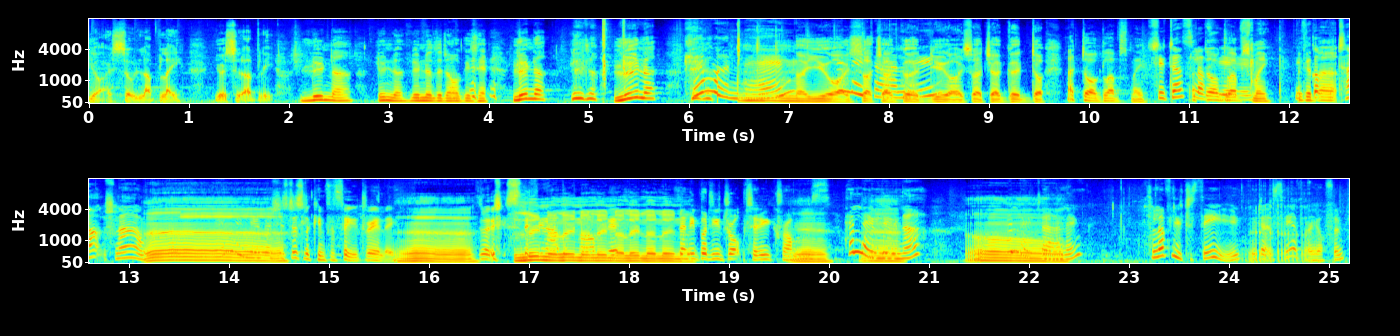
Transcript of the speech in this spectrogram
You are so lovely. You're so lovely. Luna, Luna, Luna the dog is here. Luna, Luna, Luna. Come on then. No, mm, you are such such a good, you are such a good dog. That dog loves me. She does that love dog you. loves me. You've Look got at the that. touch now. Ah. She's just looking for food, really. Uh, she's Luna, Luna. Luna, Luna, If Luna. anybody dropped any crumbs? Yeah. Hello, Yeah. Luna. Oh. Hello, darling. It's lovely to see you. We don't see it very often.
